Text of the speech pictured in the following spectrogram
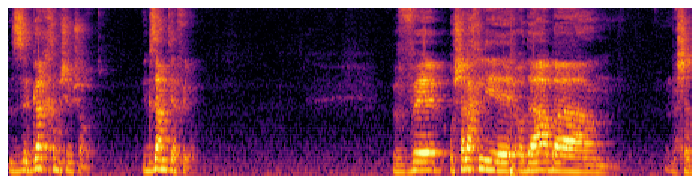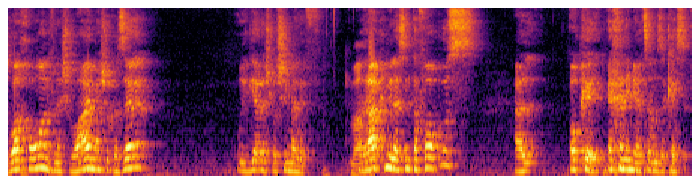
זה גג 50 שעות. הגזמתי אפילו. והוא שלח לי אה, הודעה ב- בשבוע האחרון, לפני שבועיים, משהו כזה, הוא הגיע ל-30 אלף. רק מלשים את הפוקוס על, אוקיי, איך אני מייצר מזה כסף.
